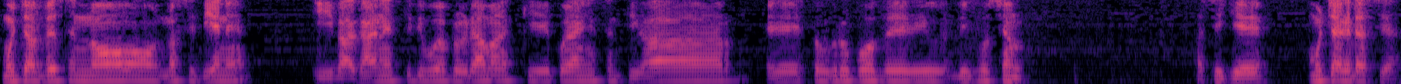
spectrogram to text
muchas veces no, no se tiene. Y bacán este tipo de programas que puedan incentivar eh, estos grupos de difusión. Así que muchas gracias.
